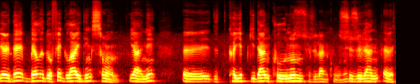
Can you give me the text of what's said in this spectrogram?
bir de Ballad of a Gliding Swan yani e, kayıp giden kuğunun süzülen kuğunun süzülen evet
